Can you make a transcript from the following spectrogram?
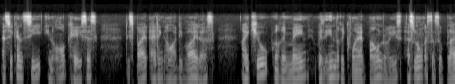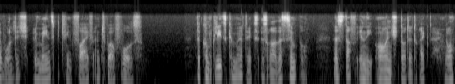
As you can see, in all cases, despite adding our dividers, IQ will remain within the required boundaries as long as the supply voltage remains between 5 and 12 volts. The complete schematics is rather simple. The stuff in the orange dotted rectangle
